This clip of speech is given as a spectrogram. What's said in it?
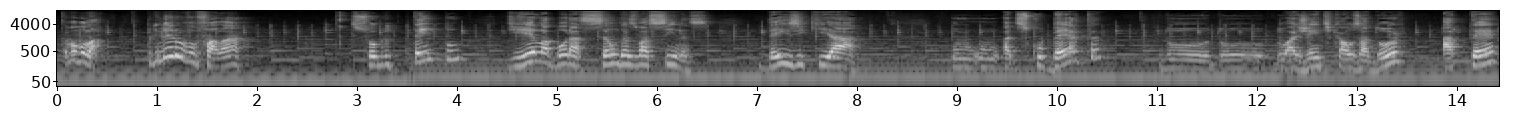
Então vamos lá. Primeiro eu vou falar sobre o tempo de elaboração das vacinas, desde que há a descoberta do, do, do agente causador até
